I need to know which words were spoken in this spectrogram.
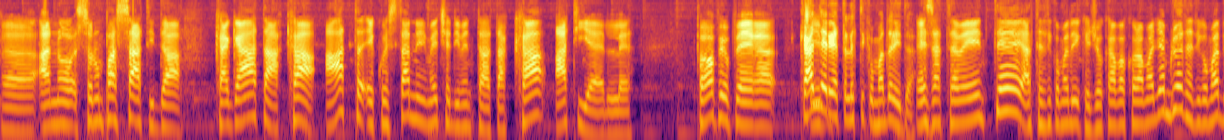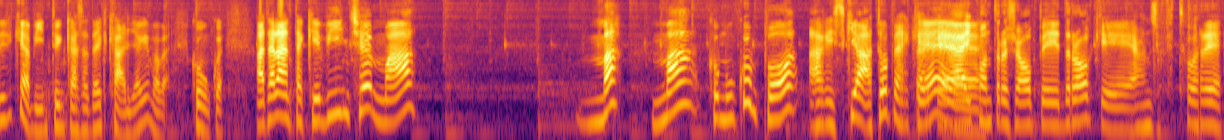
eh, hanno- sono passati da cagata a K-AT e quest'anno invece è diventata K-ATL. Proprio per... Cagliari Atletico Madrid. Esattamente, Atletico Madrid che giocava con la maglia blu, Atletico Madrid che ha vinto in casa del Cagliari, vabbè. Comunque, Atalanta che vince, ma Ma ma comunque un po' ha rischiato perché, perché hai contro Joao Pedro che è un giocatore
